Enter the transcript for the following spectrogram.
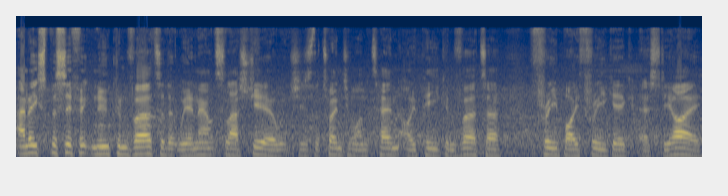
and a specific new converter that we announced last year, which is the 2110 IP converter 3x3 gig SDI.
